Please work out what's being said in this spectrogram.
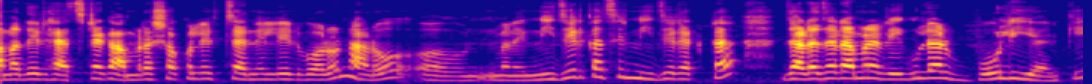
আমাদের হ্যাশট্যাগ আমরা সকলের চ্যানেলের বরণ আরও মানে নিজের কাছে নিজের একটা, যারা যারা আমরা রেগুলার বলি আর কি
